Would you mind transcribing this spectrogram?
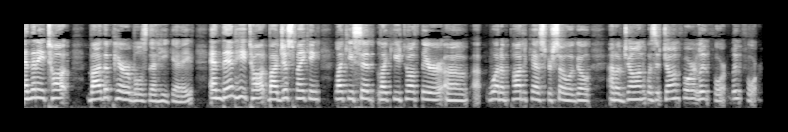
and then he taught by the parables that he gave, and then he taught by just making, like he said, like you taught there, uh, uh, what a podcast or so ago out of John, was it John 4, Luke 4, Luke 4,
